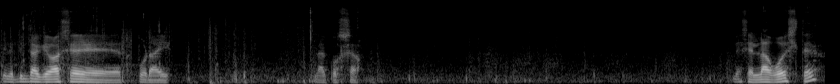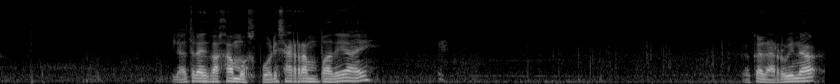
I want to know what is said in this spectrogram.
Tiene pinta que va a ser por ahí la cosa. Es el lago este. Y la otra vez bajamos por esa rampa de ahí. Creo que la ruina...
